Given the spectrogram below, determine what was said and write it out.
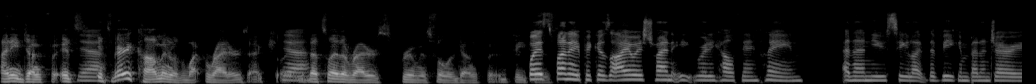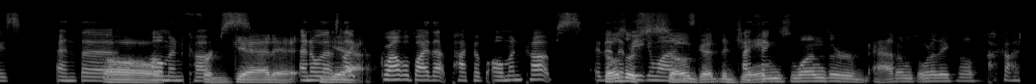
I need junk food. It's Yeah. it's very common with writers actually. Yeah. That's why the writers' room is full of junk food. Because, Well, it's funny because I always try and eat really healthy and clean, and then you see like the vegan Ben and Jerry's and the oh, almond cups Forget it. and all that. Yeah. Like Grant will buy that pack of almond cups. Those the are vegan so ones. good. The I think- James ones or Adams, what are they called? Oh, God,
